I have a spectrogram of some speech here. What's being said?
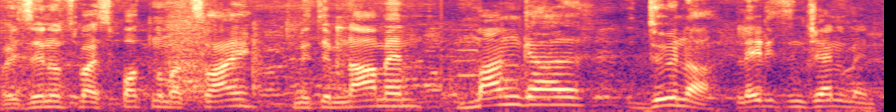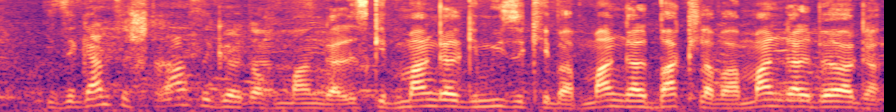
Wir sehen uns bei Spot Nummer 2 mit dem Namen Mangal Döner. Ladies and Gentlemen, diese ganze Straße gehört auch Mangal. Es gibt Mangal Gemüsekebab, Mangal Baklava, Mangal Burger,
